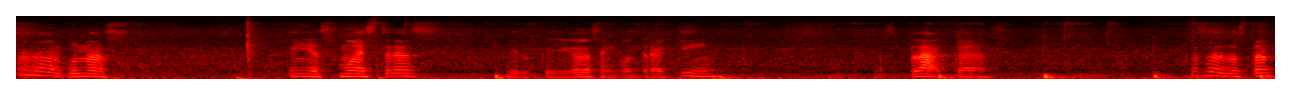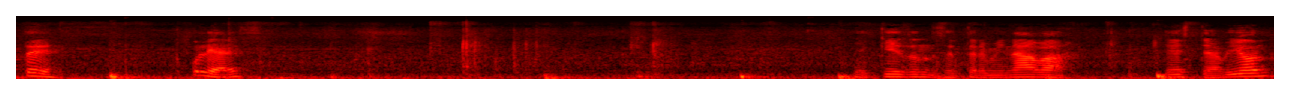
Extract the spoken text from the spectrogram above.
Bueno, algunas pequeñas muestras de lo que llegabas a encontrar aquí, placas, cosas bastante peculiares. Y aquí es donde se terminaba este avión.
